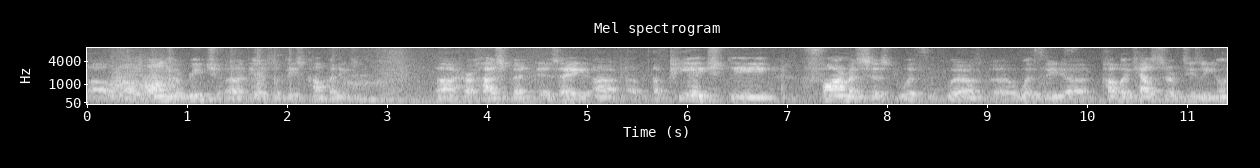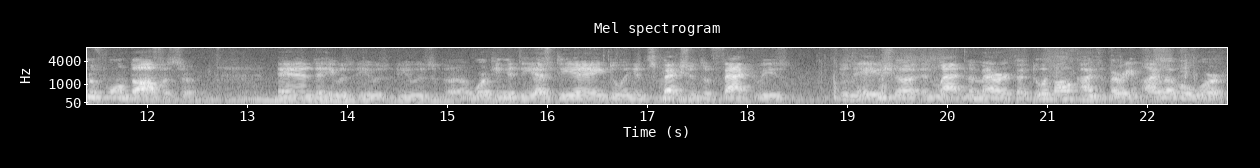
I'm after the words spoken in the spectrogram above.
uh, how long the reach uh, is of these companies. Uh, her husband is a, uh, a PhD pharmacist with, uh, with the uh, Public Health Service. He's a uniformed officer. And uh, he was, he was, he was uh, working at the FDA, doing inspections of factories in Asia and Latin America, doing all kinds of very high-level work.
